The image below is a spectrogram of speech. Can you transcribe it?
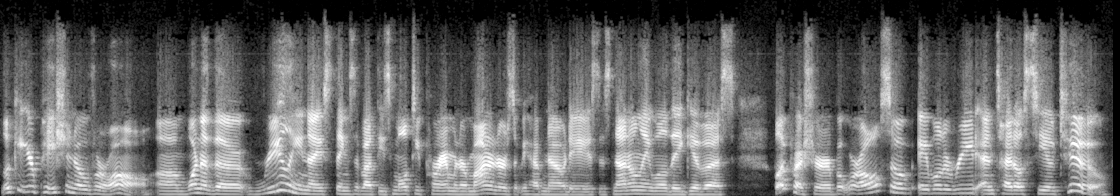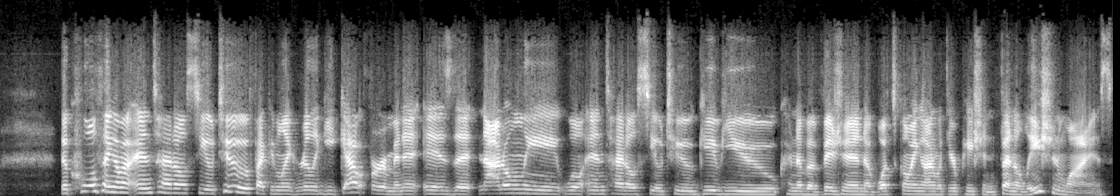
look at your patient overall. Um, one of the really nice things about these multi-parameter monitors that we have nowadays is not only will they give us blood pressure, but we're also able to read end-tidal CO2 the cool thing about end-tidal CO2, if I can like really geek out for a minute, is that not only will end-tidal CO2 give you kind of a vision of what's going on with your patient ventilation wise,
